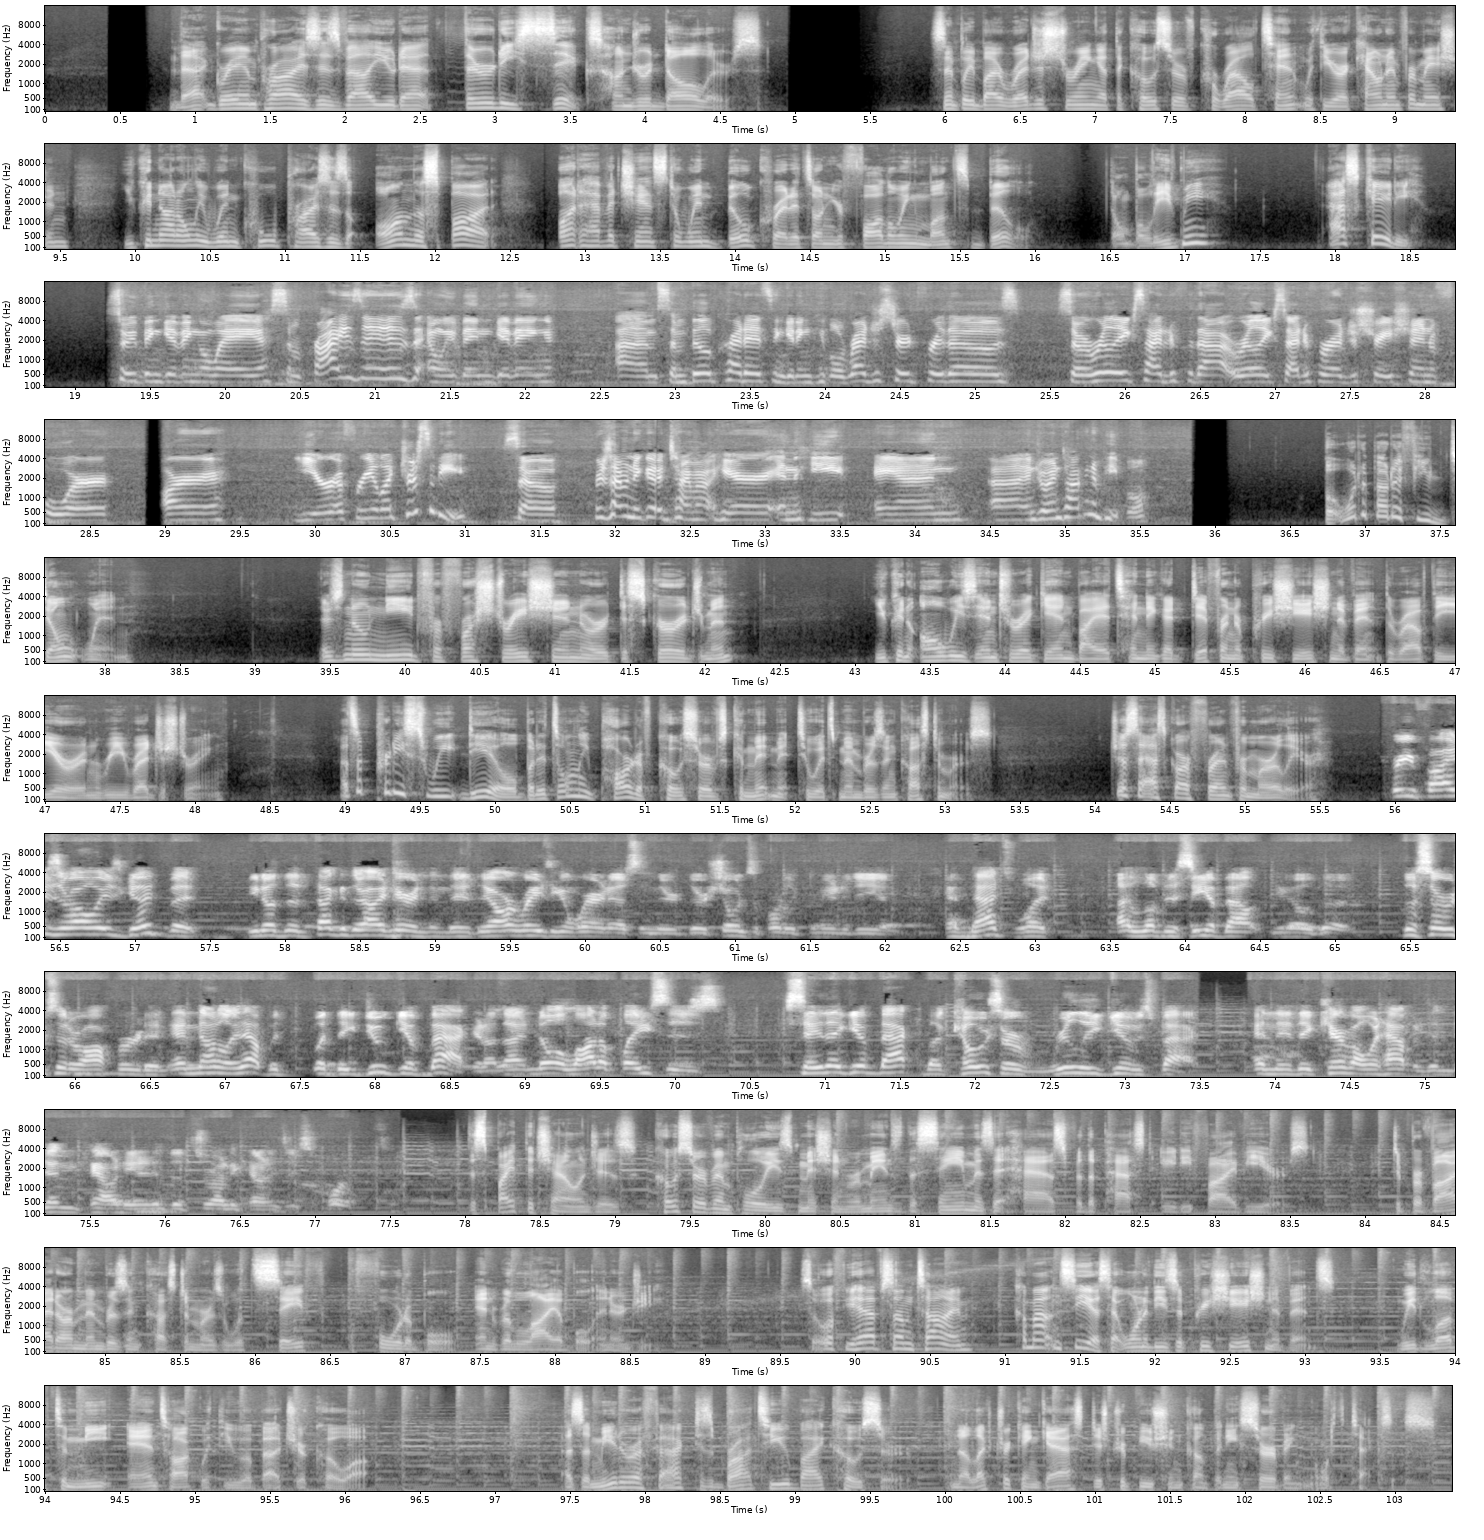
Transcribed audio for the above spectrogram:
That grand prize is valued at $3,600. Simply by registering at the CoServ Corral tent with your account information, you can not only win cool prizes on the spot, but have a chance to win bill credits on your following month's bill. Don't believe me? Ask Katie. So we've been giving away some prizes and we've been giving um, some bill credits and getting people registered for those. So we're really excited for that. We're really excited for registration for our year of free electricity. So we're just having a good time out here in the heat and uh, enjoying talking to people. But what about if you don't win? There's no need for frustration or discouragement. You can always enter again by attending a different appreciation event throughout the year and re registering. That's a pretty sweet deal, but it's only part of CoServ's commitment to its members and customers. Just ask our friend from earlier. Free prizes are always good, but you know the fact that they're out here and they, they are raising awareness and they're, they're showing support of the community and, and that's what I love to see about you know the the service that are offered and, and not only that but but they do give back and I know a lot of places say they give back but CoServ really gives back and they, they care about what happens in Denton County and in the surrounding counties they support. Despite the challenges, CoServ employees' mission remains the same as it has for the past 85 years to provide our members and customers with safe, affordable, and reliable energy. So if you have some time, come out and see us at one of these appreciation events. We'd love to meet and talk with you about your co op. As a meter of fact is brought to you by CoServ, an electric and gas distribution company serving North Texas.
